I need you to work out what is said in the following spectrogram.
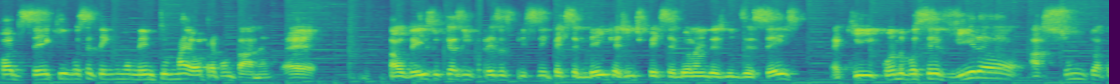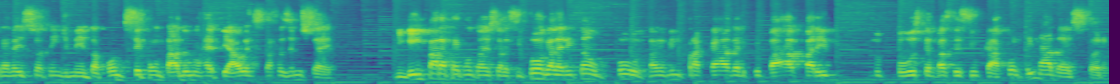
pode ser que você tenha um momento maior para contar, né? É, talvez o que as empresas precisem perceber e que a gente percebeu lá em 2016 é que quando você vira assunto através do seu atendimento a ponto de ser contado no happy hour, você está fazendo certo. Ninguém para para contar uma história assim, pô, galera, então, pô, tava vindo para cá, velho, pro bar, parei no posto, abasteci o carro. Pô, não tem nada nessa história.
